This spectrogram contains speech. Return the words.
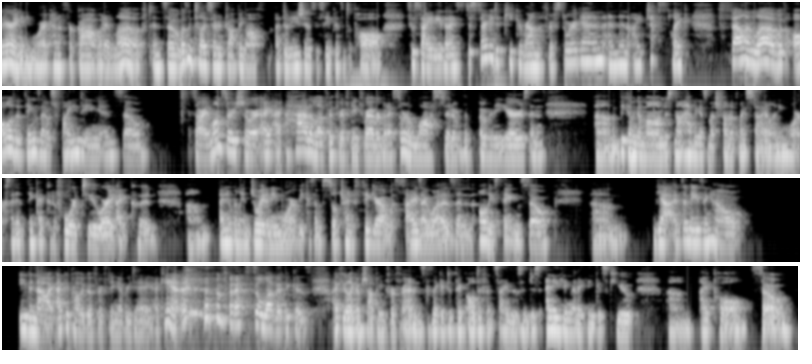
wearing anymore. I kind of forgot what I loved. And so it wasn't until I started dropping off uh, donations to St. Vincent de Paul Society that I just started to peek around the thrift store again. And then I just like fell in love with all of the things I was finding. And so, sorry, long story short, I, I had a love for thrifting forever, but I sort of lost it over the, over the years. And um, becoming a mom, just not having as much fun with my style anymore because I didn't think I could afford to, or I, I could. Um, I didn't really enjoy it anymore because I was still trying to figure out what size I was and all these things. So, um, yeah, it's amazing how even now I, I, could probably go thrifting every day. I can't, but I still love it because I feel like I'm shopping for friends because I get to pick all different sizes and just anything that I think is cute. Um, I pull. So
